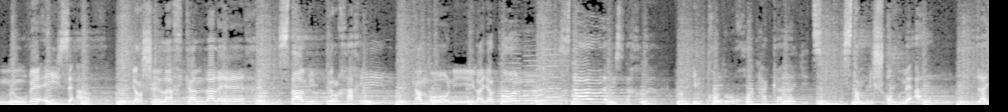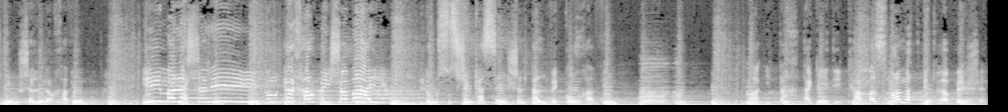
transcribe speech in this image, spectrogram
נו ואיזה אב ירשה לך כאן ללכת, סתם עם פרחחים כמוני לירקון, סתם להסתחרר עם כל רוחות הקיץ, סתם לשאוב מעל דליים של מרחבים. אימא'לה שלי, כל כך הרבה שמיים, לוקסוס שכזה של טל וכוכבים. מה איתך תגידי, כמה זמן את מתלבשת?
